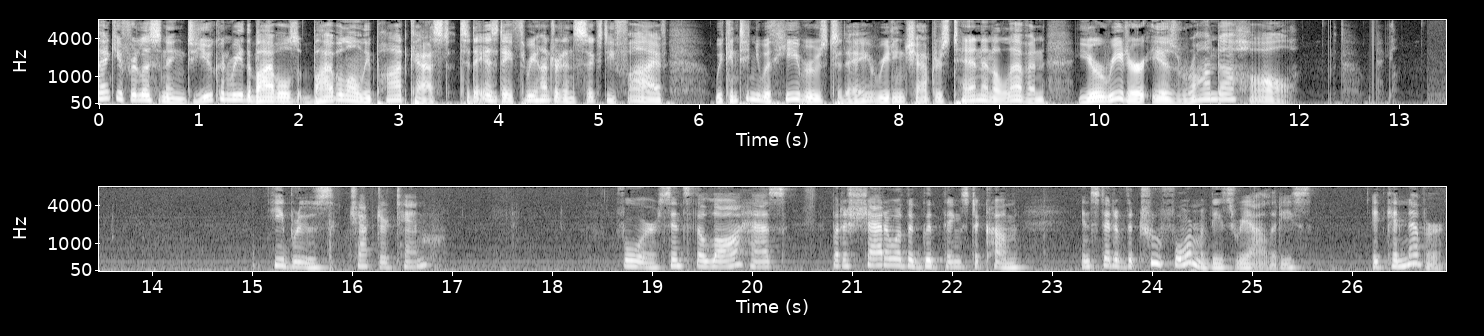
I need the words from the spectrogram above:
Thank you for listening to You Can Read the Bible's Bible Only podcast. Today is day 365. We continue with Hebrews today, reading chapters 10 and 11. Your reader is Rhonda Hall. Hebrews chapter 10. For since the law has but a shadow of the good things to come, instead of the true form of these realities, it can never,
